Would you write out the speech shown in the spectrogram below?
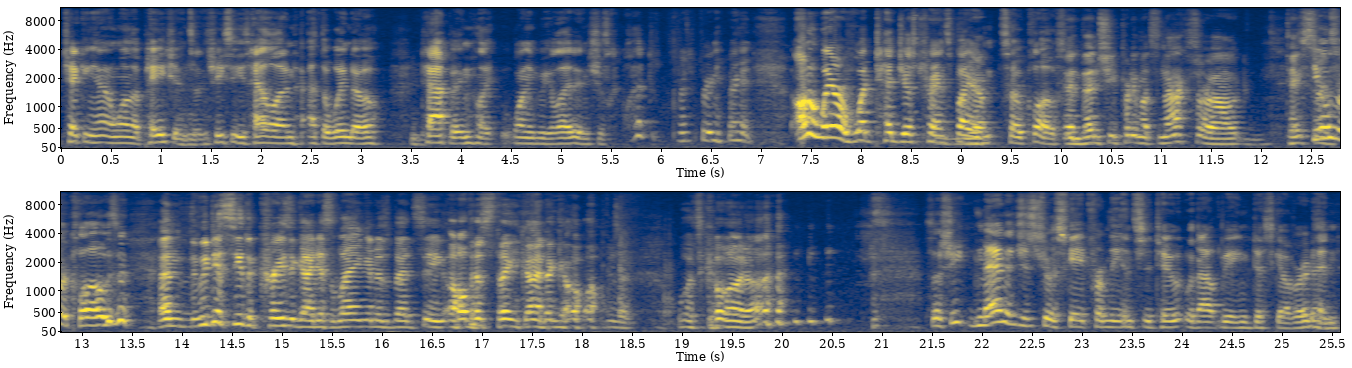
checking out on one of the patients and she sees Helen at the window tapping, like wanting to be led, and she's like, "What? Let's bring her in," unaware of what had just transpired Yep. so close. And then she pretty much knocks her out, takes Steals her, her clothes. and we just see the crazy guy just laying in his bed, seeing all this thing kind of go off. He's like, "What's going on?" So she manages to escape from the institute without being discovered, and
